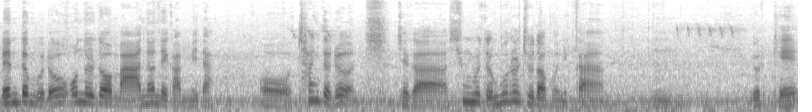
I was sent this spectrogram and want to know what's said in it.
랜덤으로 오늘도 만 원에 갑니다. 어, 창들은 제가 식물들 물을 주다 보니까 음, 이렇게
